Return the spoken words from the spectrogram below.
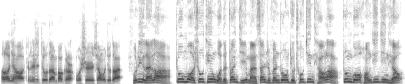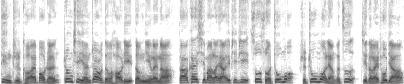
Hello，你好，这里是九段爆梗，我是玄武九段。福利来了，周末收听我的专辑满三十分钟就抽金条了，中国黄金金条、定制可爱抱枕、蒸汽眼罩等好礼等你来拿。打开喜马拉雅 APP，搜索“周末”，是周末两个字，记得来抽奖。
